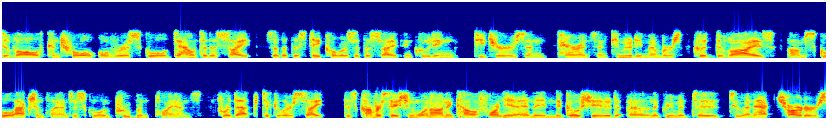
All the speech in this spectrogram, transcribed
devolve control over a school down to the site so that the stakeholders at the site, including teachers and parents and community members, could devise um, school action plans or school improvement plans for that particular site. This conversation went on in California and they negotiated uh, an agreement to, to enact charters.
